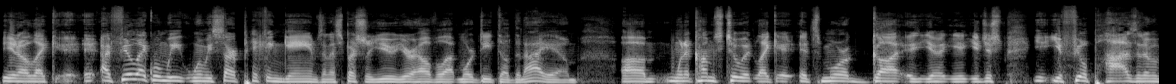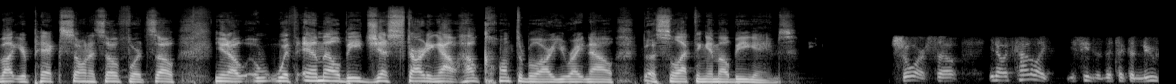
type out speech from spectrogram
you know like I feel like when we when we start picking games, and especially you, you're a hell of a lot more detailed than I am. Um, when it comes to it, like it, it's more gut. You, you, you just you, you, feel positive about your picks, so on and so forth. So, you know, with MLB just starting out, how comfortable are you right now uh, selecting MLB games? Sure. So you know, it's kind of like you see it's like the new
